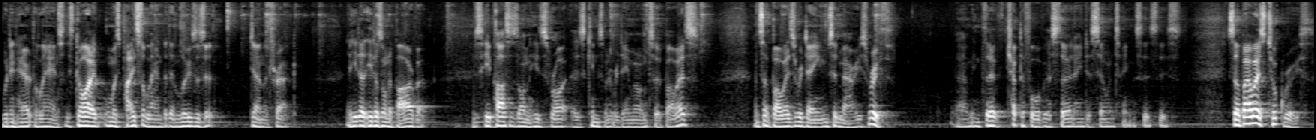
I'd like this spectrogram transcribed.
would inherit the land. So this guy almost pays for the land but then loses it down the track. He, does, he doesn't want to borrow it. He passes on his right as kinsman redeemer onto Boaz. And so Boaz redeems and marries Ruth. Um, in third, chapter 4, verse 13 to 17, it says this. So Boaz took Ruth,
